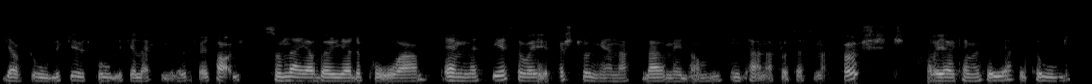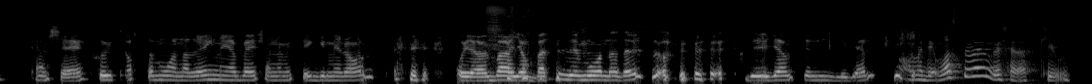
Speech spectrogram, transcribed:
ganska olika ut på olika läkemedelsföretag. Så när jag började på MSD så var jag först tvungen att lära mig de interna processerna först. Och jag kan väl säga att det tog kanske sju till åtta månader innan jag började känna mig trygg i min roll. och jag har bara jobbat tio månader så det är ganska nyligen. Ja men det måste väl ändå kännas kul?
